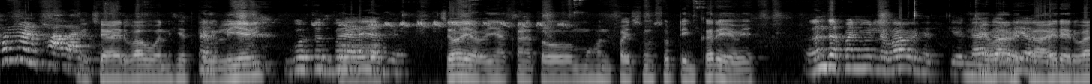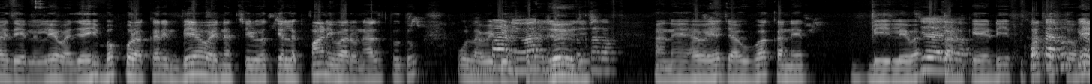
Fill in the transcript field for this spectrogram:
ખમણ ખાવાનું જાહેર વાવવાની હેત કર્યું લઈ આવી. છે. જોઈએ હવે અહીંયા કણે તો મોહનભાઈ શું શૂટિંગ કરે હવે. અંદર પાણી એટલે વાવે છે કે વાવે હારે હારે વાવી દે એટલે લેવા જાય. બપોરા કરીને બે હોય નથી ચીડ્યું અત્યારે લગ પાણી વાળો ને હાલતું હતું. ઓલા વીડિયો તમે જોયું જ હશે. અને હવે જાવું વાંકાનેર. બે લેવા. કારણ કે ડીએપી ખાતર તો હે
